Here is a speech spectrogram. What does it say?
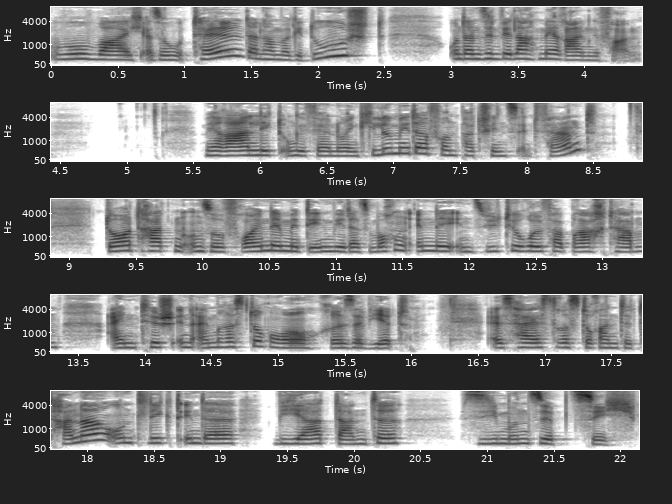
wo war ich? Also Hotel, dann haben wir geduscht und dann sind wir nach Meran gefahren. Meran liegt ungefähr neun Kilometer von Patschins entfernt. Dort hatten unsere Freunde, mit denen wir das Wochenende in Südtirol verbracht haben, einen Tisch in einem Restaurant reserviert. Es heißt Restaurante Tanna und liegt in der Via Dante 77.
